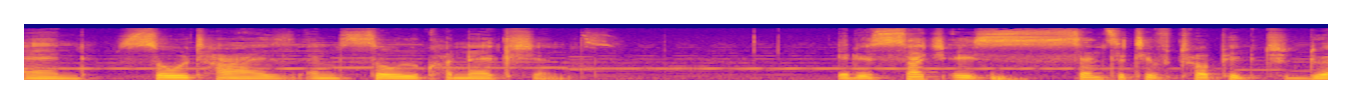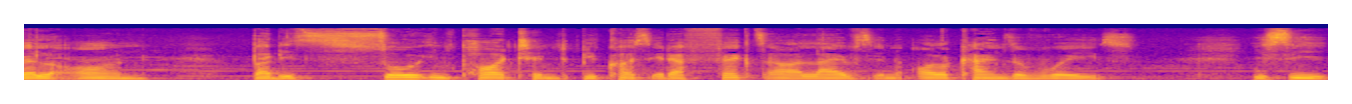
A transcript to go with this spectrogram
And soul ties and soul connections it is such a sensitive topic to dwell on but it's so important because it affects our lives in all kinds of ways. You see,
